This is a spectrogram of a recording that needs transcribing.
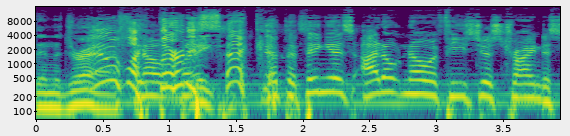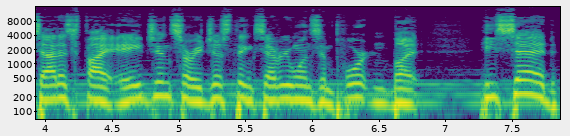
that in the draft. It was like No, 30 but- seconds. But the thing is, I don't know if he's just trying to satisfy agents or he just thinks everyone's important. But he said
